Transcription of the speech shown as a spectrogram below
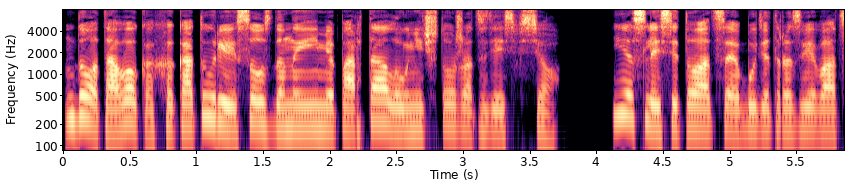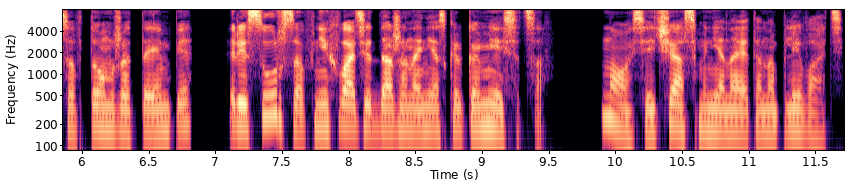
до того, как Хакатури и созданные ими порталы уничтожат здесь все. Если ситуация будет развиваться в том же темпе, ресурсов не хватит даже на несколько месяцев. Но сейчас мне на это наплевать.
